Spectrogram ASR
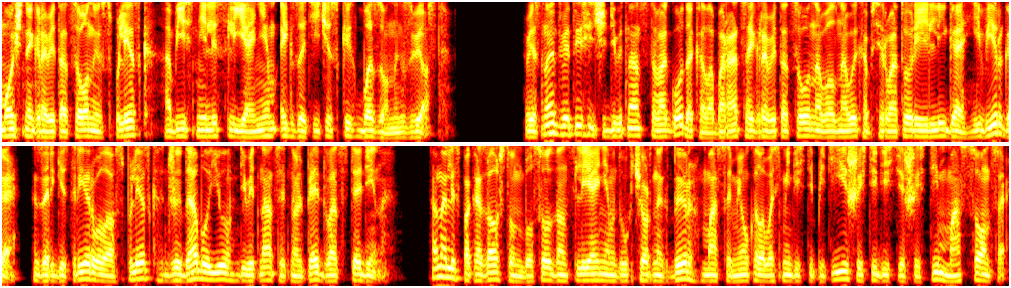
Мощный гравитационный всплеск объяснили слиянием экзотических бозонных звезд. Весной 2019 года коллаборация гравитационно-волновых обсерваторий Лига и Вирга зарегистрировала всплеск GW190521. Анализ показал, что он был создан слиянием двух черных дыр массами около 85 и 66 масс Солнца.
